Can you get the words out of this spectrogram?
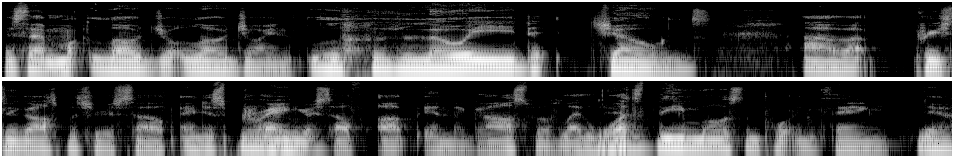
it's that Lloyd, Lloyd, Jones, Lloyd Jones uh, about preaching the gospel to yourself and just praying Mhm. yourself up in the gospel of like, Yeah. what's the most important thing Yeah.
